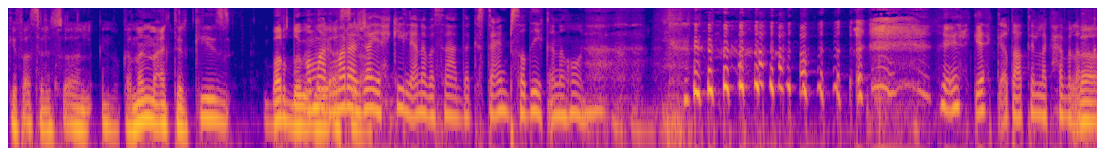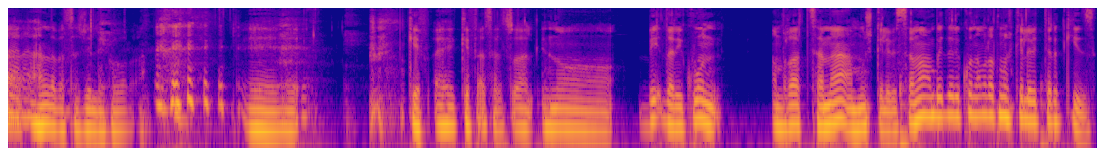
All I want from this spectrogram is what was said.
كيف أسأل السؤال؟ إنه كمان مع التركيز برضه بيقدر عمر المرة يأثر الجاية احكي لي أنا بساعدك. استعين بصديق أنا هون. احكي احكي قطعت لك حبل لا أفكارك هلا بسجل لك ورقه إيه، كيف إيه، كيف أسأل سؤال؟ إنه بيقدر يكون أمراض سماع مشكلة بالسماع وبيقدر يكون أمراض مشكلة بالتركيز.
